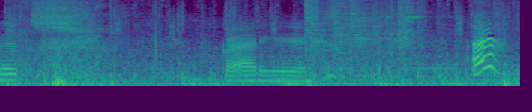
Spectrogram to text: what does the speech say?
Bitch. Get out of here. Ah!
